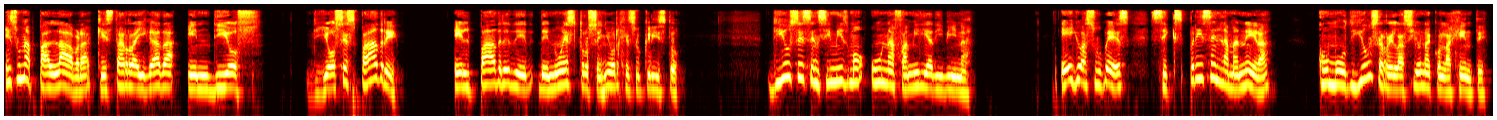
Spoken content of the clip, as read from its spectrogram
es una palabra que está arraigada en Dios. Dios es Padre, el Padre de, de, nuestro Señor Jesucristo. Dios es en sí mismo una familia divina. Ello a su vez se expresa en la manera como Dios se relaciona con la gente.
